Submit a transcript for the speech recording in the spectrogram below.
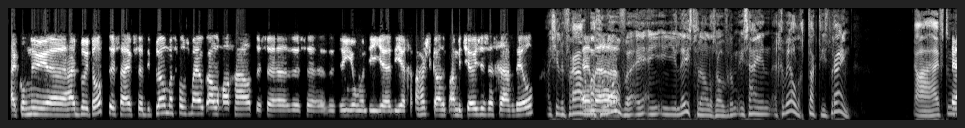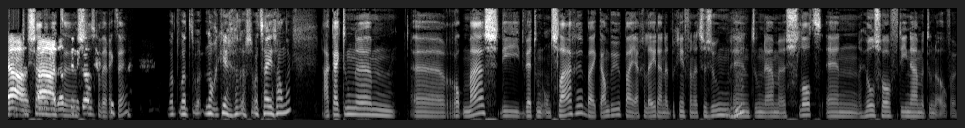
hij komt nu, eh, hij bloeit op, dus hij heeft zijn diploma's volgens mij ook allemaal gehaald. Dus, eh, dus, eh, dus een jongen die, eh, die hartstikke ambitieus is en graag wil. Als je de verhalen En, mag geloven en, en je je leest van alles over hem, is hij een geweldig tactisch brein. Ja, hij heeft toen, Ja, toen samen ja, met dat vind gewerkt, hè? Wat, wat, wat- nog een keer, wat zei je Sander? Nou, kijk, toen ehm, eh, Rob Maas, die werd toen ontslagen bij Cambuur, een paar jaar geleden aan het begin van het seizoen. Mhm. En toen namen Slot en Hulshoff, die namen toen over.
